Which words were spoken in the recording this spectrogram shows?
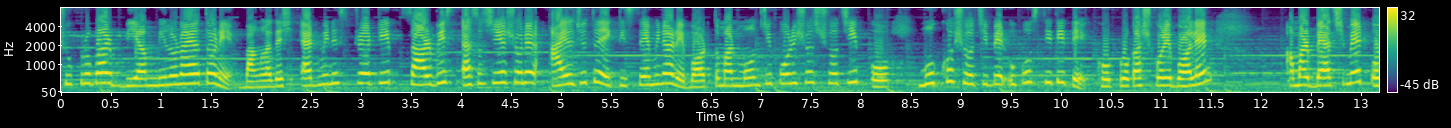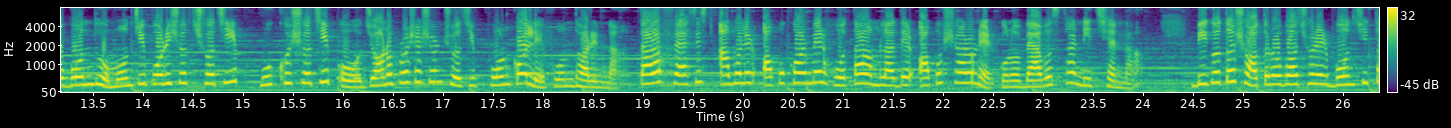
শুক্রবার বিয়াম মিলনায়তনে বাংলাদেশ অ্যাডমিনিস্ট্রেটিভ সার্ভিস অ্যাসোসিয়েশনের আয়োজিত একটি সেমিনারে বর্তমান মন্ত্রী পরিষদ সচিব ও মুখ্য সচিবের উপস্থিতিতে ক্ষোভ প্রকাশ করে বলেন আমার ব্যাচমেট ও বন্ধু, মন্ত্রী পরিষদ সচিব, মুখ্য সচিব ও জনপ্রশাসন সচিব ফোন করলে ফোন ধরেন না। তারা ফ্যাসিস্ট আমলের অপকর্মের হোতা আমলাদের অপসারণের কোনো ব্যবস্থা নিচ্ছেন না। বিগত সতেরো বছরের বঞ্চিত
